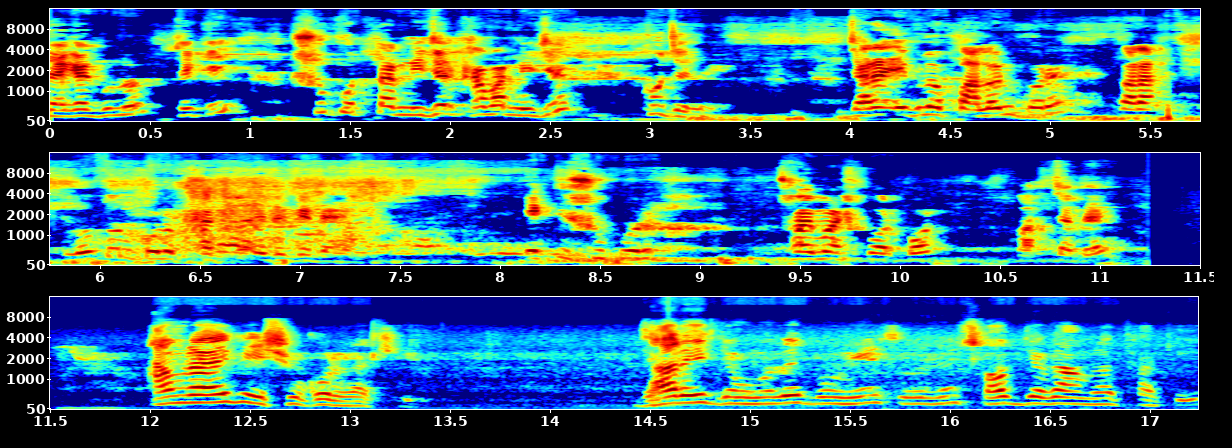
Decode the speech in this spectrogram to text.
জায়গাগুলো থেকেই শুকর তার নিজের খাবার নিজে খুঁজে নেয়। যারা এগুলো পালন করে, তারা নতুন কোনো খাদ্য এদেরকে দেয় একটি শুকর ছয় মাস পর পর বাচ্চা দেয়। আমরা এই যে শুকর রাখি ঝাড়ে জঙ্গলে বনে চলে সব জায়গায় আমরা থাকি।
